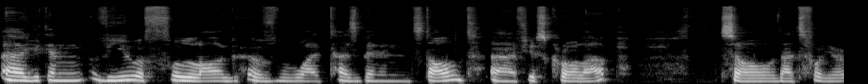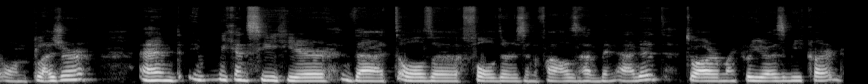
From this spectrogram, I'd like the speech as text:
Uh, you can view a full log of what has been installed uh, if you scroll up. So that's for your own pleasure. And we can see here that all the folders and files have been added to our micro USB card.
